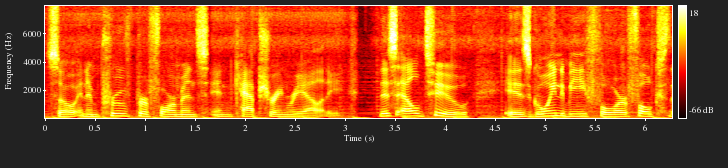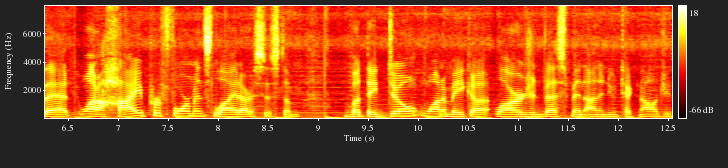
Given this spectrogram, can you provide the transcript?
So an improved performance in capturing reality. This L2 is going to be for folks that want a high performance LiDAR system, but they don't want to make a large investment on a new technology.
